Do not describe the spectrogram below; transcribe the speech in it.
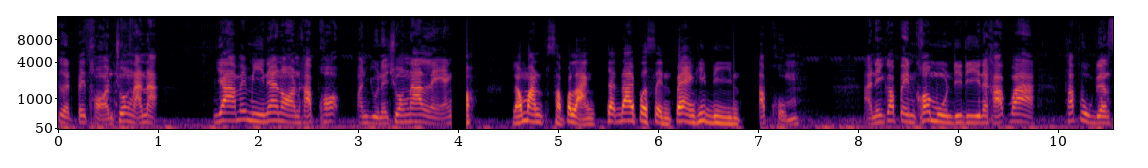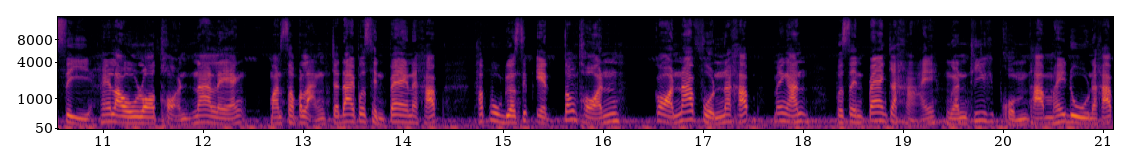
เกิดไปถอนช่วงนั้นอะหญ้าไม่มีแน่นอนครับ เพราะมันอยู่ในช่วงหน้าแล้งแล้วมันสับปะหลังจะได้เปอร์เซ็นต์แป้งที่ดีครับผม อันนี้ก็เป็นข้อมูลดีๆนะครับ ว่าถ้าปลูกเดือน 4 ให้เรารอถอนหน้าแล้ง มันสับปะหลังจะได้เปอร์เซ็นต์แป้งนะครับ ถ้าปลูกเดือน 11 ต้องถอนก่อนหน้าฝนนะครับ ไม่งั้นเปอร์เซ็นต์แป้งจะหายเหมือนที่ผมทำให้ดูนะครับ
